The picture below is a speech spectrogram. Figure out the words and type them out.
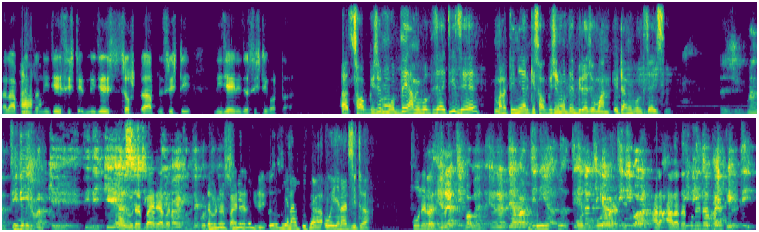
তাহলে আপনি হ্যাঁ। আপনার নিজেই সৃষ্টি নিজেই আপনি সৃষ্টি নিজেই নিজের সৃষ্টিকর্তা আর সবকিছুর মধ্যে আমি বলতে চাইছি যে মানে তিনি আর কি সবকিছুর মধ্যে বিরাজমান এটা আমি বলতে চাইছি। মানে তিনি আবার কে? তিনি কে ওটার বাইরে আবার- সৃষ্টিকর্তা বা এখান থেকে? ওটা- ওটার বাইরে ওই এনার্জিটা ওই এনার্জিটা। কোন এনার্জি এনার্জি? বলেন এনার্জি আবার তিনি কোন- আবার তিনি বলার আলাদা কোন তো energy ভাই আছে? ব্যক্তি।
